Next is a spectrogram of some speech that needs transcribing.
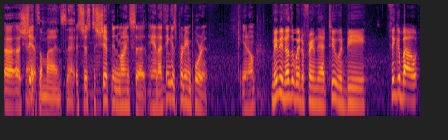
uh, a shift. That's a mindset. it's just a shift in mindset, and I think it's pretty important. You know, Maybe another way to frame that too would be think about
